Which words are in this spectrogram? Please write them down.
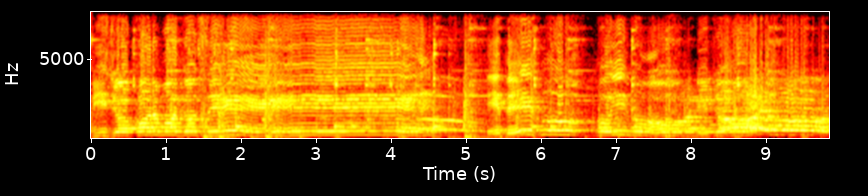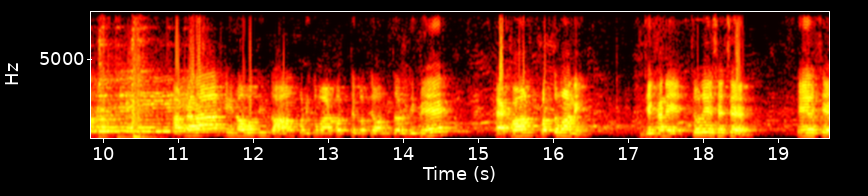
নিজ কর্ম দোষে এ দেহ হইল নিজ। আপনারা এই নবদ্বীপ ধাম পরিক্রমা করতে করতে অন্তর্দ্বীপে এখন বর্তমানে যেখানে চলে এসেছেন এই হচ্ছে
